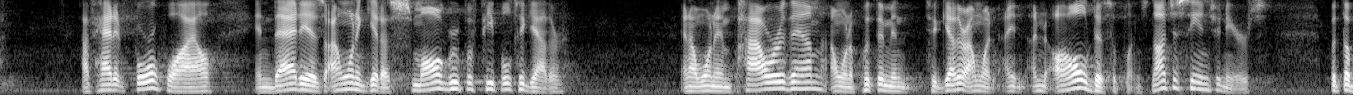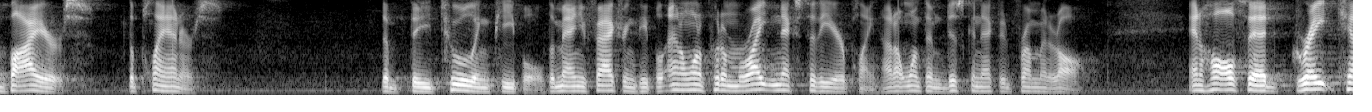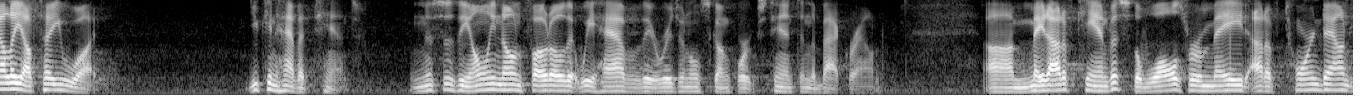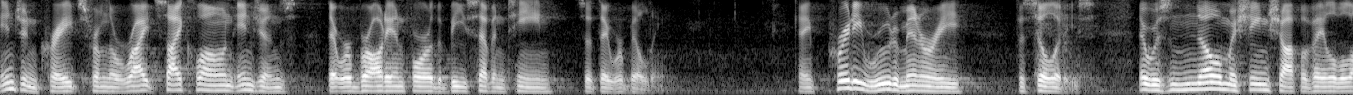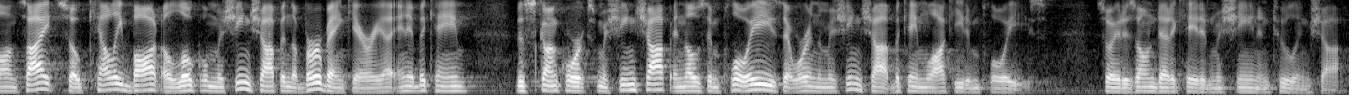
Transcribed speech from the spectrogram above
I've had it for a while, and that is I want to get a small group of people together, and I want to empower them. I want to put them in together. I want in, in all disciplines, not just the engineers, but the buyers, the planners, the, the tooling people, the manufacturing people, and I want to put them right next to the airplane. I don't want them disconnected from it at all. And Hall said, Great, Kelly, I'll tell you what, you can have a tent. And this is the only known photo that we have of the original Skunkworks tent in the background. Um, made out of canvas. The walls were made out of torn down engine crates from the Wright Cyclone engines that were brought in for the B-17 that they were building. Okay, pretty rudimentary facilities. There was no machine shop available on site, so Kelly bought a local machine shop in the Burbank area and it became the Skunk Works machine shop and those employees that were in the machine shop became Lockheed employees. So he had his own dedicated machine and tooling shop.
